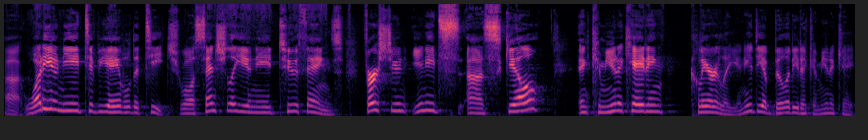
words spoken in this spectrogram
Uh, what do you need to be able to teach? Well, essentially, you need two things. First, you, you need uh, skill in communicating clearly. You need the ability to communicate.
